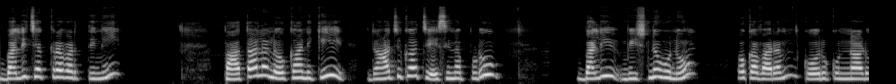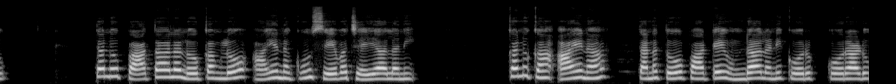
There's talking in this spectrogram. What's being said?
బలి చక్రవర్తిని పాతాళ లోకానికి రాజుగా చేసినప్పుడు బలి విష్ణువును ఒక వరం కోరుకున్నాడు. తను పాతాల లోకంలో ఆయనకు సేవ చేయాలని కనుక ఆయన తనతో పాటే ఉండాలని కోరు కోరాడు.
